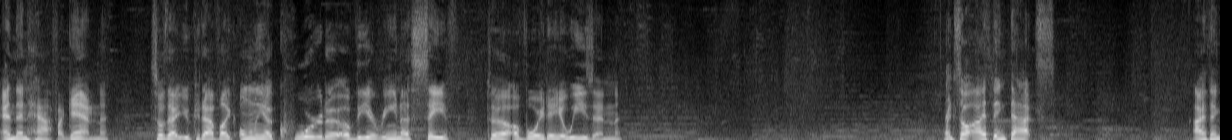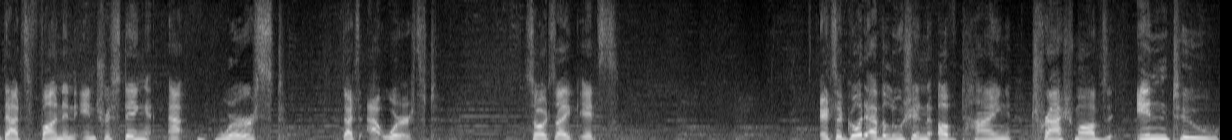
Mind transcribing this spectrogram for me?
and then half again. So that you could have like only a quarter of the arena safe to avoid AoEs in. And so I think that's I think that's fun and interesting at worst. That's at worst. So it's like it's it's a good evolution of tying trash mobs into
